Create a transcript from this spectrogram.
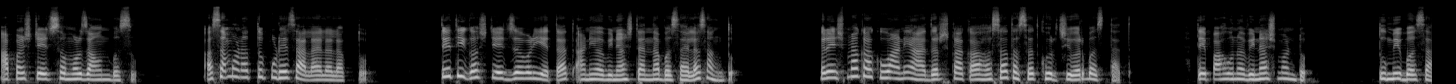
आपण स्टेजसमोर जाऊन बसू. असं म्हणत तो पुढे चालायला लागतो. ते तिघं स्टेजजवळ येतात आणि अविनाश त्यांना बसायला सांगतो. रेश्मा काकू आणि आदर्श काका हसत हसत खुर्चीवर बसतात. ते पाहून अविनाश म्हणतो तुम्ही बसा.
